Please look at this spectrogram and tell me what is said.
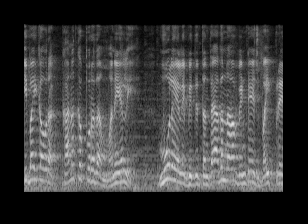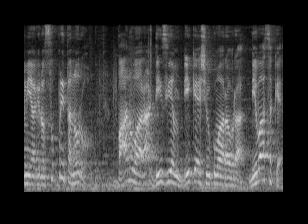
ಈ ಬೈಕ್ ಅವರ ಕನಕಪುರದ ಮನೆಯಲ್ಲಿ ಮೂಲೆಯಲ್ಲಿ ಬಿದ್ದಿತ್ತಂತೆ ಅದನ್ನ ವಿಂಟೇಜ್ ಬೈಕ್ ಪ್ರೇಮಿಯಾಗಿರೋ ಸುಪ್ರೀತ್ ಅನ್ನೋರು ಭಾನುವಾರ D C M D K Shivakumar ಅವರ ನಿವಾಸಕ್ಕೆ,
